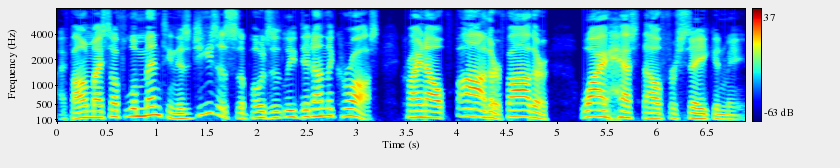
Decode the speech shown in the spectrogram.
I found myself lamenting as Jesus supposedly did on the cross, crying out, Father, Father, why hast thou forsaken me?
